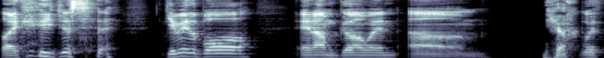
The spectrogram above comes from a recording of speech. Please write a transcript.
Like he just give me the ball and I'm going. Um, Yeah. with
